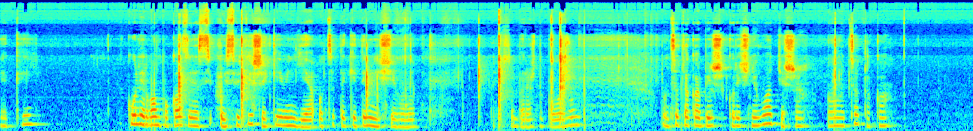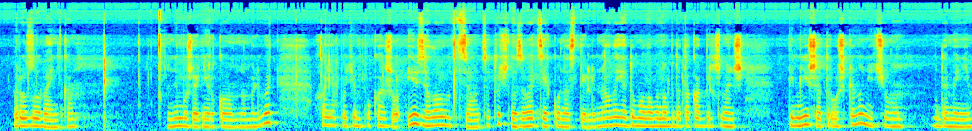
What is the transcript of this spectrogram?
Який? Колір вам показує ой, світліший, який він є. Оце такі темніші вони. Зараз обережно положу. Оце така більш коричневатіша, а оце така розовенька. Не можу одні рукою намалювати, хай я потім покажу. І взяла оця. Це точно називається ікона стилю. Ну, але я думала, вона буде така більш-менш темніша трошки. Ну нічого, буде мені.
